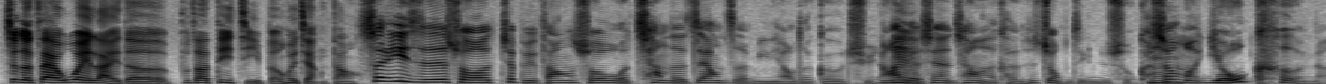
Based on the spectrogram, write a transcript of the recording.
这个在未来的不知道第几本会讲到，所以意思是说，就比方说我唱的这样子的民谣的歌曲，然后有些人唱的可能是重金属，嗯、可是我们有可能，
